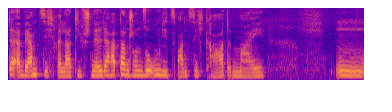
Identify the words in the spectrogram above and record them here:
der erwärmt sich relativ schnell. Der hat dann schon so um die 20 Grad im Mai. Mm,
